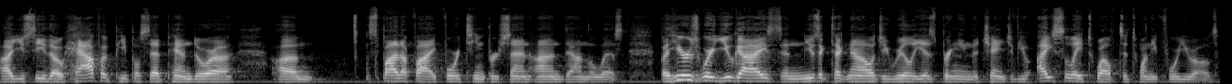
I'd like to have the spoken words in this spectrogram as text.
Uh, you see, though, half of people said Pandora. Um, Spotify 14% on down the list. But here's where you guys and music technology really is bringing the change. If you isolate 12 to 24 year olds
